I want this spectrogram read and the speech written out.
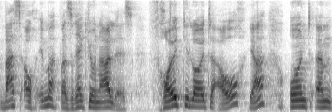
was auch immer, was regional ist? Freut die Leute auch, ja. Und ähm,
